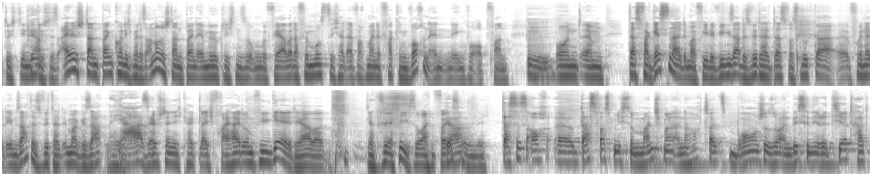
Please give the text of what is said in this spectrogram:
durch den, ja. durch das eine Standbein konnte ich mir das andere Standbein ermöglichen, so ungefähr. Aber dafür musste ich halt einfach meine fucking Wochenenden irgendwo opfern. Mhm. Und ähm, das vergessen halt immer viele. Wie gesagt, es wird halt das, was Ludger äh, vorhin halt eben sagte, es wird halt immer gesagt, na ja, Selbstständigkeit gleich Freiheit und viel Geld. Ja, aber ganz ehrlich, so einfach ja, ist es nicht. Das ist auch äh, das, was mich so manchmal an der Hochzeitsbranche so ein bisschen irritiert hat,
